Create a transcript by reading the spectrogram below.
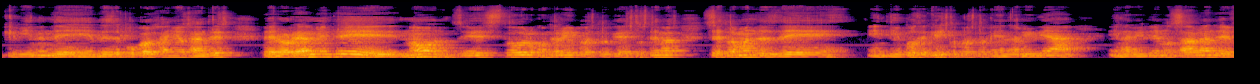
que vienen de, desde pocos años antes, pero realmente no, es todo lo contrario, puesto que estos temas se toman desde en tiempos de Cristo, puesto que en la Biblia en la Biblia nos hablan de,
